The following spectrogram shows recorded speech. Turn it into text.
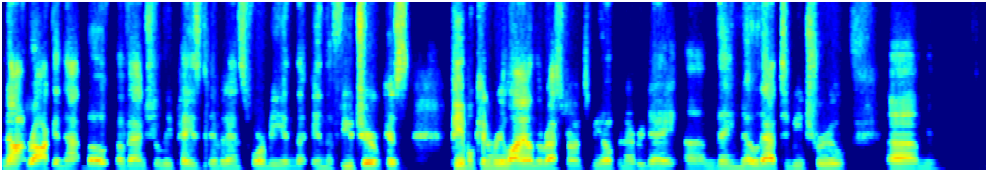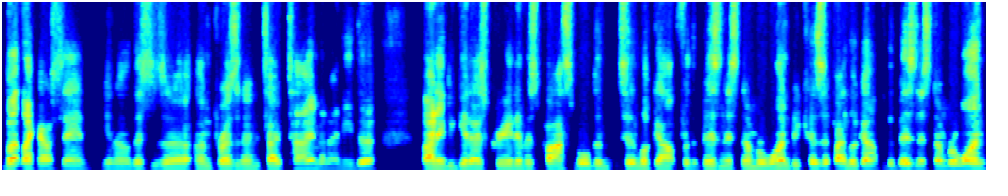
not rocking that boat eventually pays dividends for me in the in the future because people can rely on the restaurant to be open every day. Um, they know that to be true. Um, but like I was saying, you know, this is a unprecedented type time, and I need to I need to get as creative as possible to, to look out for the business number one because if I look out for the business number one,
